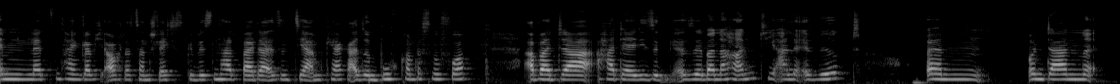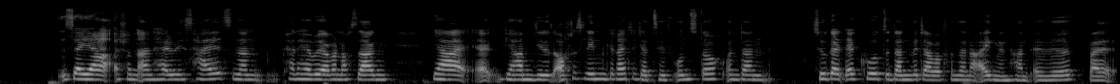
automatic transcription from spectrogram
im letzten Teil, glaube ich, auch, dass er ein schlechtes Gewissen hat, weil da sind sie ja im Kerker, also im Buch kommt das nur vor. Aber da hat er diese silberne Hand, die alle erwirkt. Ähm, und dann ist er ja schon an Harrys Hals und dann kann Harry aber noch sagen, ja, wir haben dir das auch das Leben gerettet, jetzt hilf uns doch. Und dann zögert er kurz und dann wird er aber von seiner eigenen Hand erwirkt, weil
